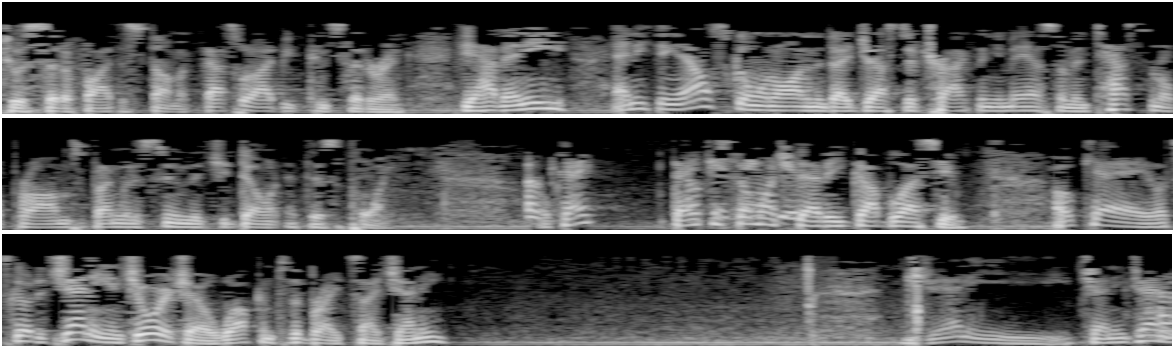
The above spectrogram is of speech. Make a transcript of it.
to acidify the stomach. That's what I'd be considering. If you have any anything else going on in the digestive tract, then you may have some intestinal problems, but I'm going to assume that you don't at this point. Okay. Thank you so thank much, you. Debbie. God bless you. Okay, let's go to Jenny in Georgia. Welcome to the bright side, Jenny. Jenny, Jenny, Jenny,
